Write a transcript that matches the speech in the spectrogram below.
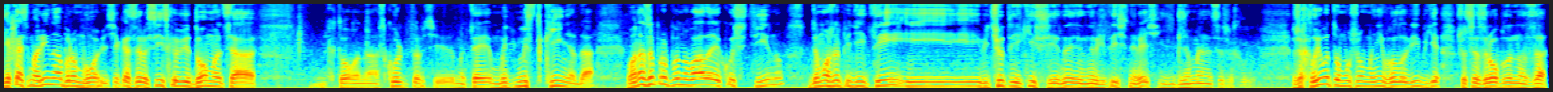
Якась Маріна Абрамович, якась російська відома ця, хто вона, скульптор чи мите- мисткиня. Да? Вона запропонувала якусь стіну, де можна підійти і відчути якісь енергетичні речі. І для мене це жахливо. Жахливо, тому що мені в голові б'є, що це зроблено за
